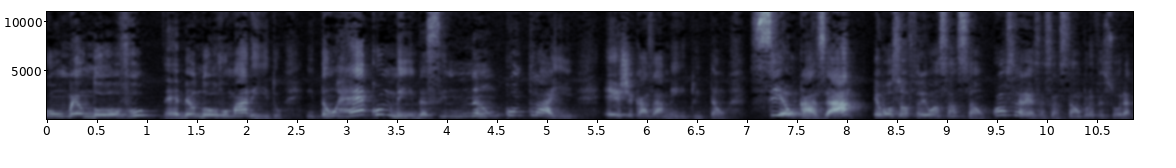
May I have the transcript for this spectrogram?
com o meu novo, né, meu novo marido. Então recomenda-se não contrair este casamento. Então, se eu casar, eu vou sofrer uma sanção. Qual será essa sanção, professora?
